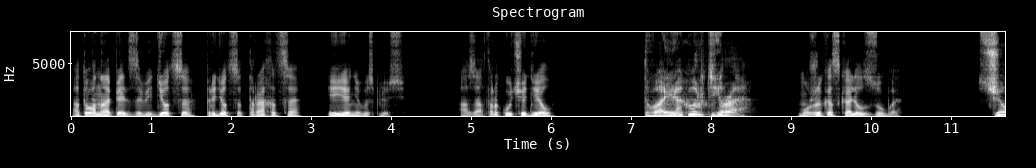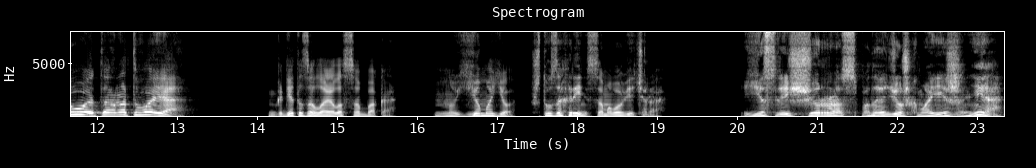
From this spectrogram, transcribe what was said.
А то она опять заведется, придется трахаться, и я не высплюсь. А завтра куча дел. «Твоя квартира?» Мужик оскалил зубы. «С чего это она твоя?» Где-то залаяла собака. Ну, ё-моё, что за хрень с самого вечера? «Если еще раз подойдешь к моей жене...»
